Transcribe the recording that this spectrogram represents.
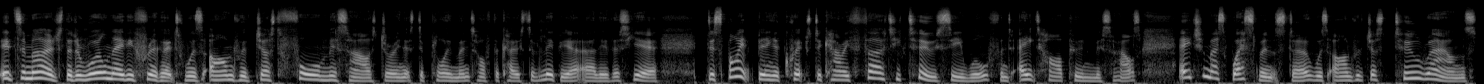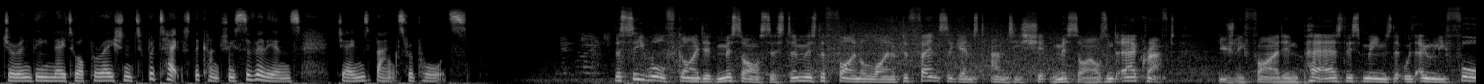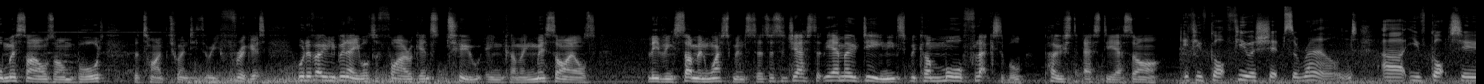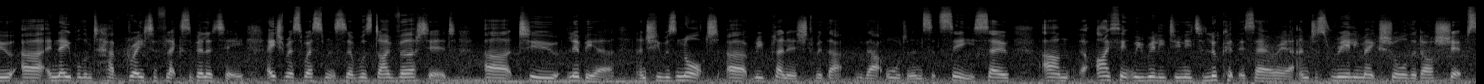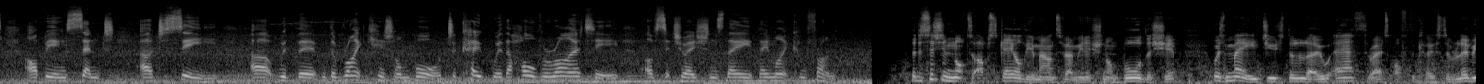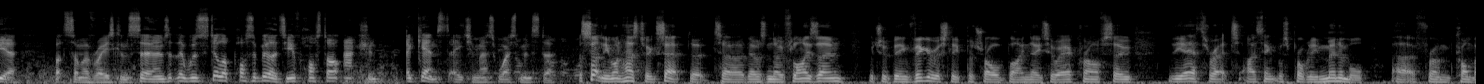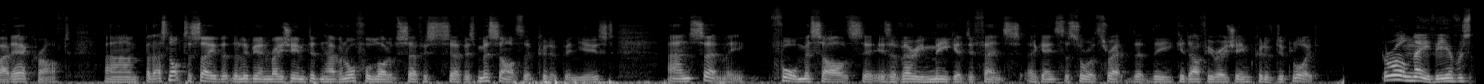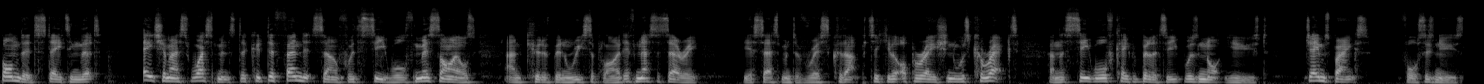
It's emerged that a Royal Navy frigate was armed with just four missiles during its deployment off the coast of Libya earlier this year. Despite being equipped to carry 32 Seawolf and eight Harpoon missiles, HMS Westminster was armed with just two rounds during the NATO operation to protect the country's civilians. James Banks reports. The Seawolf guided missile system is the final line of defence against anti-ship missiles and aircraft. Usually fired in pairs, this means that with only four missiles on board, the Type 23 frigate would have only been able to fire against two incoming missiles, leaving some in Westminster to suggest that the MOD needs to become more flexible post SDSR if you've got fewer ships around, uh, you've got to uh, enable them to have greater flexibility. HMS Westminster was diverted uh, to Libya, and she was not uh, replenished with that with that ordnance at sea. So um, I think we really do need to look at this area and just really make sure that our ships are being sent uh, to sea uh, with the with the right kit on board to cope with a whole variety of situations they, they might confront. The decision not to upscale the amount of ammunition on board the ship was made due to the low air threat off the coast of Libya, but some have raised concerns that there was still a possibility of hostile action against HMS Westminster. Certainly one has to accept that uh, there was no fly zone, which was being vigorously patrolled by NATO aircraft, so the air threat, I think, was probably minimal uh, from combat aircraft. Um, but that's not to say that the Libyan regime didn't have an awful lot of surface-to-surface missiles that could have been used, and certainly four missiles is a very meagre defence against the sort of threat that the Gaddafi regime could have deployed. The Royal Navy have responded, stating that HMS Westminster could defend itself with Seawolf missiles and could have been resupplied if necessary. The assessment of risk for that particular operation was correct, and the Seawolf capability was not used. James Banks, Forces News.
